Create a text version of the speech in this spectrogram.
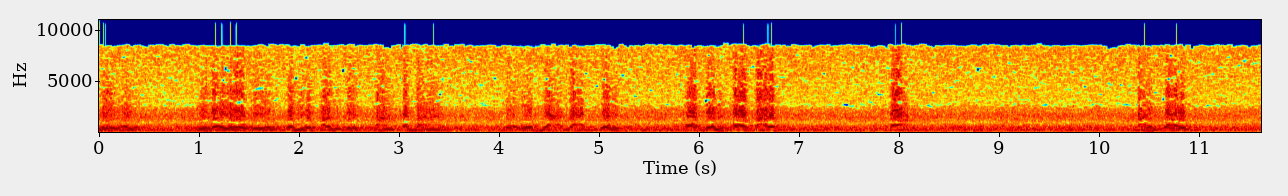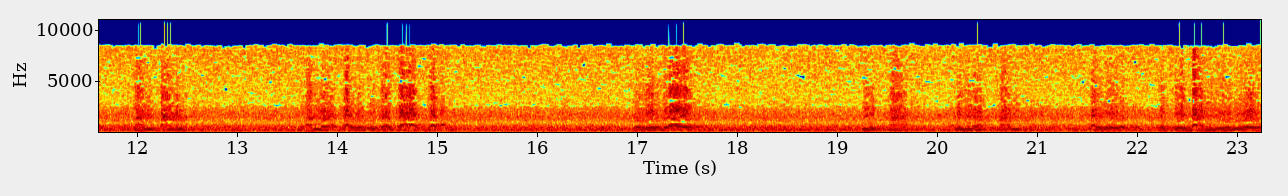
สี่นั้นมีในโลกนี้จะมีความสุขความสบายเอดอยากอยากเป็นพอเป็นพอไปเพราะตั้งใจทำตามธรรมะของพระพุทธเจ้าสอนอย่างนี้เราที่ขาดเป็นนักธรรมประโยชน์ปัจจุบันนี้เอง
